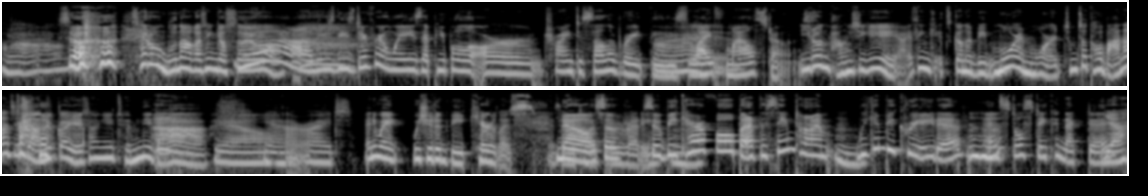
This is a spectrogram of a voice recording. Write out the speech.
Wow. So, 새로운 문화가 생겼어요. yeah, there's these different ways that people are trying to celebrate these Right. life milestones. 이런 방식이 I think it's gonna be more and more 점차 더 많아지지 않을까 예상이 됩니다. Yeah. Yeah, right. Anyway, we shouldn't be careless. as I No, told you so already. so be careful, but at the same time, we can be creative and still stay connected Yeah.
